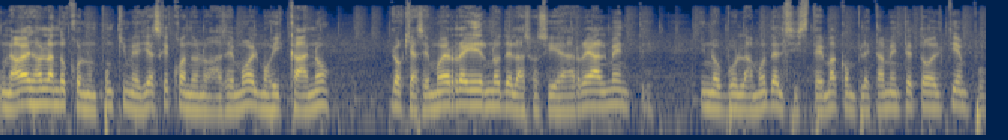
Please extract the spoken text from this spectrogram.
una vez hablando con un punky me decía es que cuando nos hacemos el mojicano, lo que hacemos es reírnos de la sociedad realmente y nos burlamos del sistema completamente todo el tiempo.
